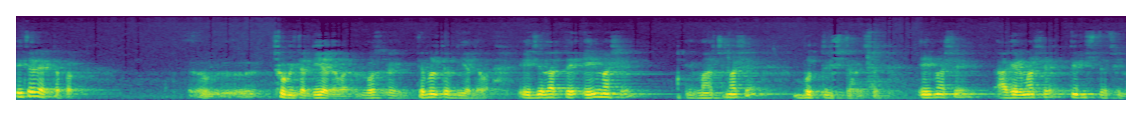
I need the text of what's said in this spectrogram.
এটার একটা ছবিটা দিয়ে দেওয়া টেবিলটা দিয়ে দেওয়া। এই জেলাতে এই মাসে, এই মার্চ মাসে বত্রিশটা হয়েছে। এই মাসে, আগের মাসে তিরিশটা ছিল।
